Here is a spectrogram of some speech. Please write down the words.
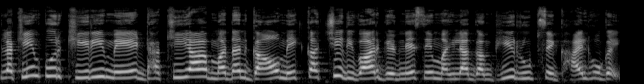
लखीमपुर खीरी में ढकिया मदन गाँव में कच्ची दीवार गिरने से महिला गंभीर रूप से घायल हो गई।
